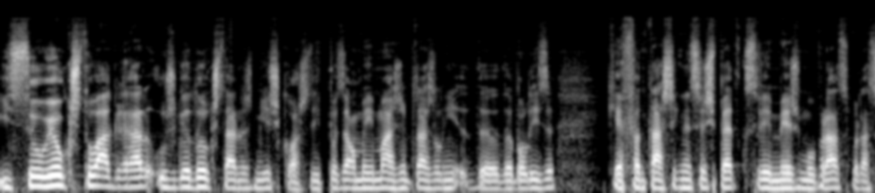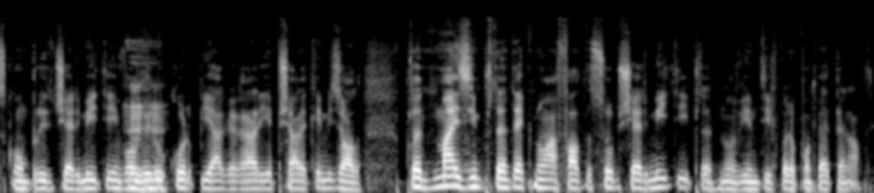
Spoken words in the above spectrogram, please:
e sou eu que estou a agarrar o jogador que está nas minhas costas. E depois há uma imagem por trás da, linha, da, da, baliza que é fantástica nesse aspecto, que se vê mesmo o braço, o braço comprido de Chermiti a envolver uhum. o corpo e a agarrar e a puxar a camisola. Portanto, mais importante é que não há falta sobre Chermiti e, portanto, não havia motivo para ponto de penalti.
